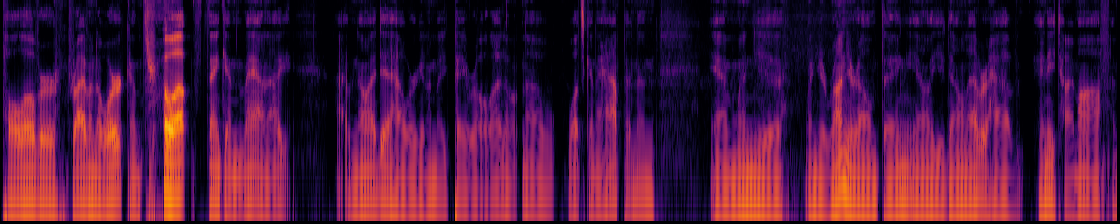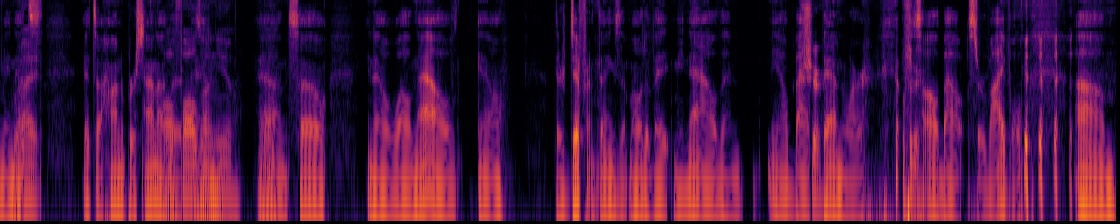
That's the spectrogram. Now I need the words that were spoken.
pull over driving to work and throw up, thinking, "Man, I, I have no idea how we're gonna make payroll. I don't know what's gonna happen." And and when you when you run your own thing, you know, you don't ever have any time off. I mean, Right. it's it's a hundred percent of All it. falls on you. Yeah, and so, you know, well now, you know, there's different things that motivate me now than you know back Sure. then where it was Sure. all about survival. um,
